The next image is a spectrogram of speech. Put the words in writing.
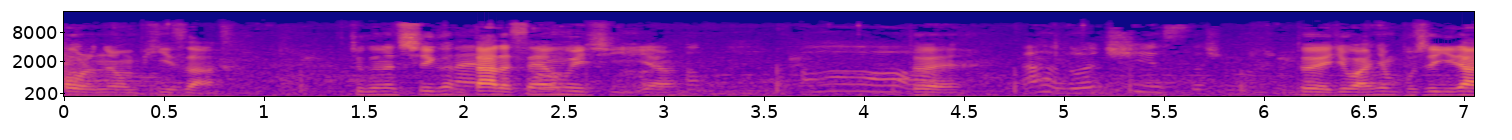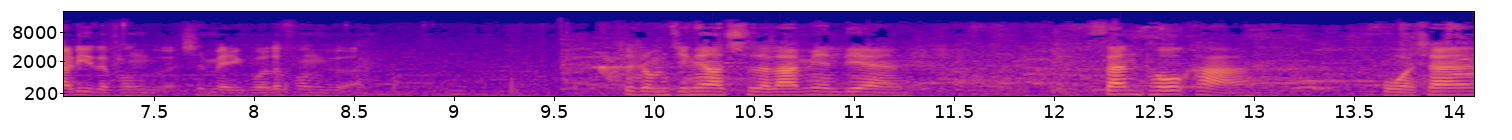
厚的那种披萨，就跟那吃一个很大的 sandwich 一样。哦。对。很多 cheese 什么。对，就完全不是意大利的风格，是美国的风格。这是我们今天要吃的拉面店，三头卡，火山，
